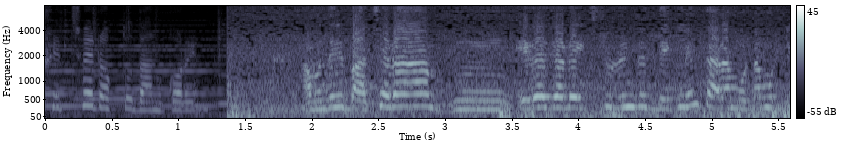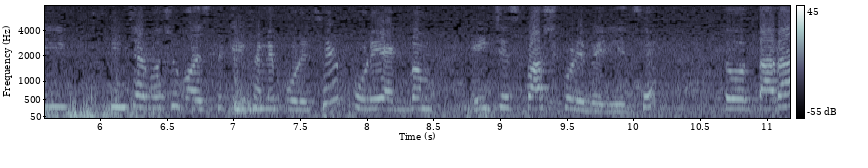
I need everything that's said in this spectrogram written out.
স্বেচ্ছায় রক্তদান করেন। আমাদের বাচ্চারা এরা যারা স্টুডেন্টদের দেখলেন, তারা মোটামুটি তিন চার বছর বয়স থেকে এখানে পড়েছে, পড়ে একদম এইচএস পাশ করে বেরিয়েছে। তো তারা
